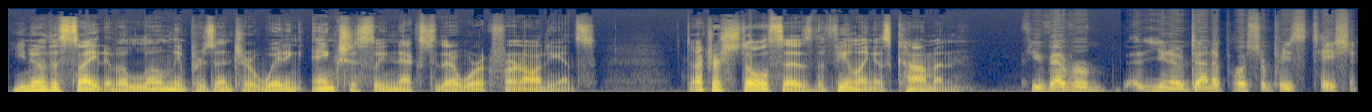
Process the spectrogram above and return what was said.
you know the sight of a lonely presenter waiting anxiously next to their work for an audience. Dr. Stull says the feeling is common. If you've ever, you know, done a poster presentation,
